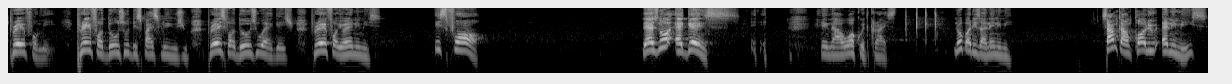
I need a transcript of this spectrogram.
Pray for me. Pray for those who despisefully use you. Pray for those who are against you. Pray for your enemies. It's for. There's no against in our walk with Christ. Nobody's an enemy. Some can call you enemies.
